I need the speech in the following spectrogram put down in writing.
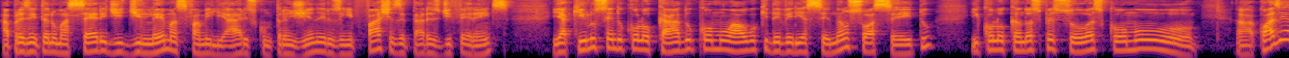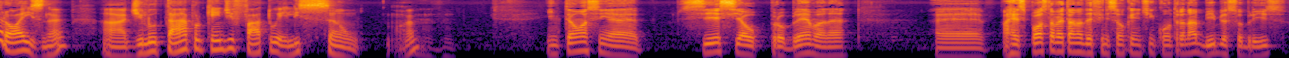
apresentando uma série de dilemas familiares com transgêneros em faixas etárias diferentes e aquilo sendo colocado como algo que deveria ser não só aceito e colocando as pessoas como ah, quase heróis, né? Ah, de lutar por quem de fato eles são. é? Então, assim, é, se esse é o problema, né? é, a resposta vai estar na definição que a gente encontra na Bíblia sobre isso.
